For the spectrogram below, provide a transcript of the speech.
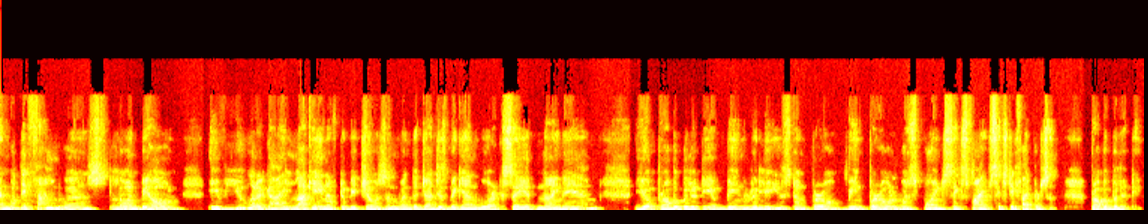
And what they found was, lo and behold, if you were a guy lucky enough to be chosen when the judges began work, say at 9 a.m., your probability of being released on parole, being paroled was 0.65, 65% probability.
